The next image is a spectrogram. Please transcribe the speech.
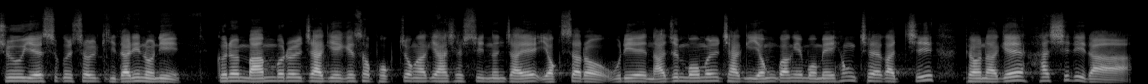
주 예수 그리스도를 기다리노니 그는 만물을 자기에게서 복종하게 하실 수 있는 자의 역사로 우리의 낮은 몸을 자기 영광의 몸의 형체와 같이 변하게 하시리라.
